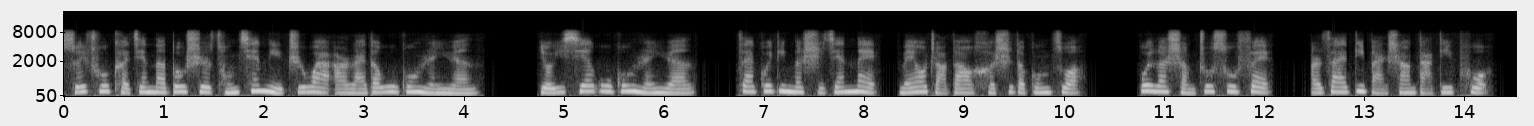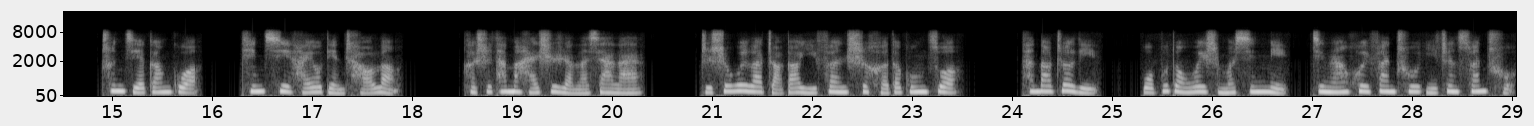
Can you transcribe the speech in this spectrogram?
随处可见的都是从千里之外而来的务工人员。有一些务工人员在规定的时间内没有找到合适的工作，为了省住宿费而在地板上打地铺。春节刚过，天气还有点潮冷，可是他们还是忍了下来，只是为了找到一份适合的工作。看到这里，我不懂为什么心里竟然会泛出一阵酸楚。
